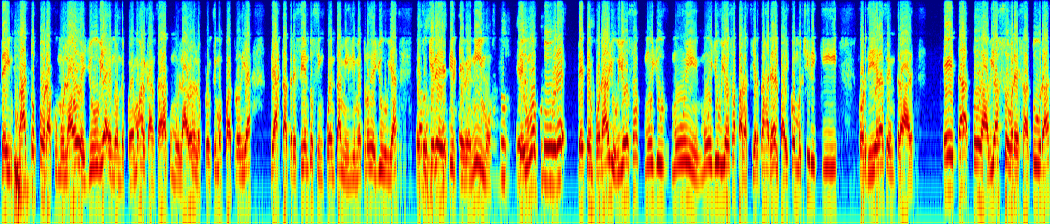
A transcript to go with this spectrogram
de impacto por acumulado de lluvia, en donde podemos alcanzar acumulados en los próximos cuatro días de hasta 350 milímetros de lluvia. Esto quiere decir que venimos de un octubre de temporada lluviosa, muy, muy, muy lluviosa para ciertas áreas del país como Chiriquí, Cordillera Central. ETA todavía sobresatura,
